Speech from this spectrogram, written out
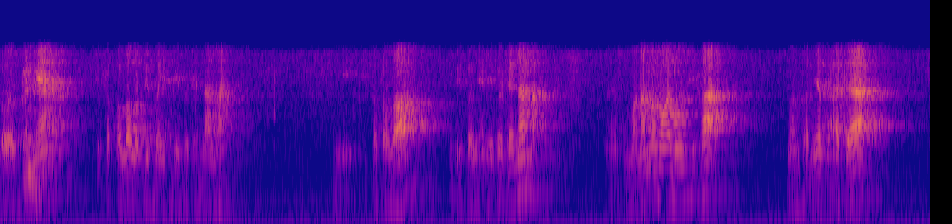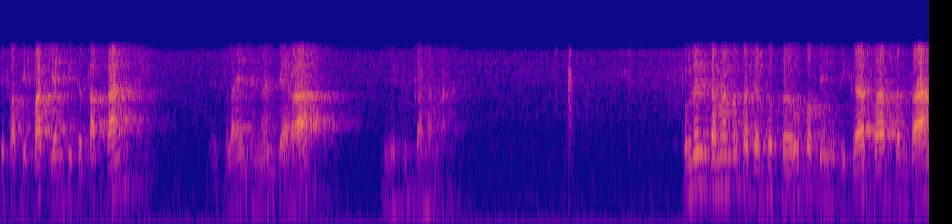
bahwasanya sifat Allah lebih banyak daripada nama. Sifat Allah lebih banyak daripada nama. Nah, semua nama mengandung sifat. Mantannya tak ada sifat-sifat yang ditetapkan selain dengan cara menyebutkan nama. Kemudian kita masuk pada bab baru bab yang ketiga bab tentang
